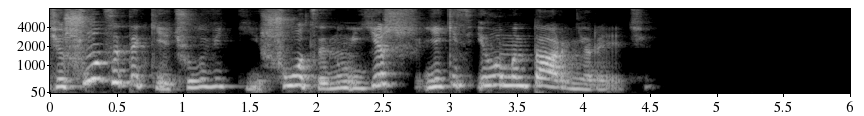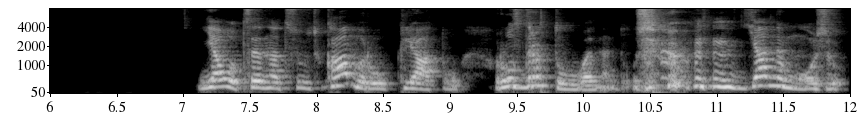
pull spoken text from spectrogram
Чи що це таке, чоловіки? Що це? Ну, є ж якісь елементарні речі. Я оце на цю камеру кляту роздратована дуже. Я не можу.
